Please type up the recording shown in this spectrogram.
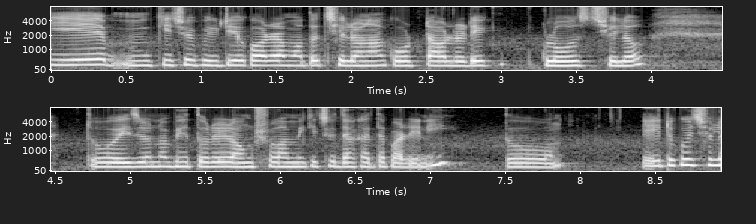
গিয়ে কিছু ভিডিও করার মতো ছিল না কোর্টটা অলরেডি ক্লোজ ছিল। তো এই জন্য ভেতরের অংশ আমি কিছু দেখাতে পারিনি। তো এইটুকুই ছিল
